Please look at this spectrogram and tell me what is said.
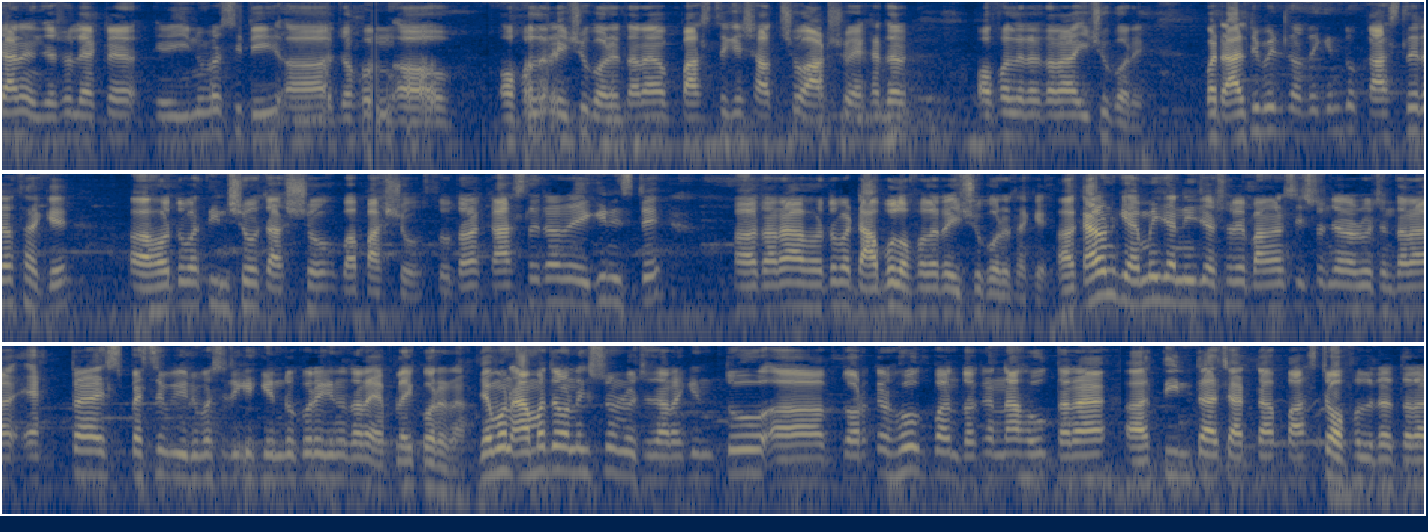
জানেন যে আসলে একটা ইউনিভার্সিটি যখন অফার ইস্যু করে, তারা পাঁচ থেকে সাতশো, আটশো, এক হাজার অফার তারা ইস্যু করে। বাট আলটিমেটলি তাদের কিন্তু কাস্ট লেটার থাকে হয়তো বা তিনশো, চারশো বা পাঁচশো। তো তারা কাস্ট লেটারের এগেনিস্টে তারা হয়তো বা ডাবল অফার লেটার ইস্যু করে থাকে। কারণ কি আমি জানি যে আসলে বাংলাদেশ স্টুডেন্ট যারা রয়েছেন, তারা একটা স্পেসিফিক ইউনিভার্সিটিকে কেন্দ্র করে কিন্তু তারা অ্যাপ্লাই করে না। যেমন আমাদের অনেক স্টুডেন্ট রয়েছে যারা কিন্তু দরকার হোক বা দরকার না হোক, তারা তিনটা, চারটা, পাঁচটা অফার লেটার তারা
